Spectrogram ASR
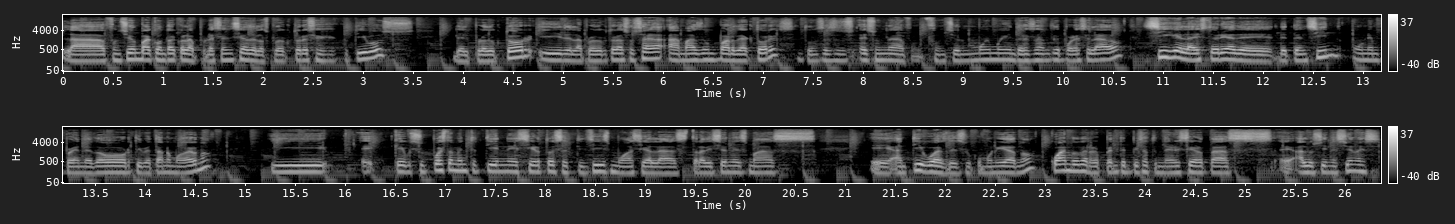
La función va a contar con la presencia de los productores ejecutivos, del productor y de la productora asociada, además de un par de actores. Entonces es, una fu- función muy muy interesante por ese lado. Sigue la historia de, de Tenzin, un emprendedor tibetano moderno y eh, que supuestamente tiene cierto escepticismo hacia las tradiciones más eh, antiguas de su comunidad, ¿no? Cuando de repente empieza a tener ciertas eh, alucinaciones.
